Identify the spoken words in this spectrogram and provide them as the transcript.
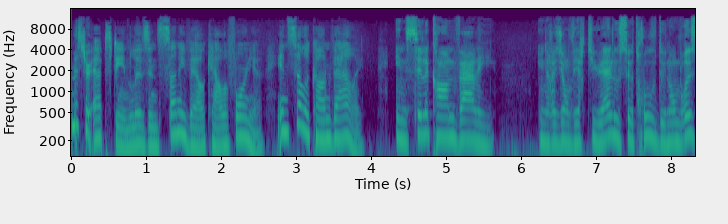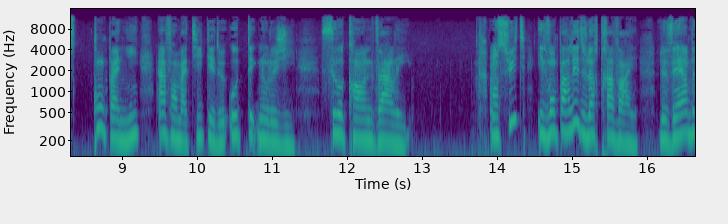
Mr. Epstein lives in Sunnyvale, California, in Silicon Valley. In Silicon Valley, une région virtuelle où se trouvent de nombreuses compagnies informatiques et de haute technologie. Silicon Valley. Ensuite, ils vont parler de leur travail, le verbe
